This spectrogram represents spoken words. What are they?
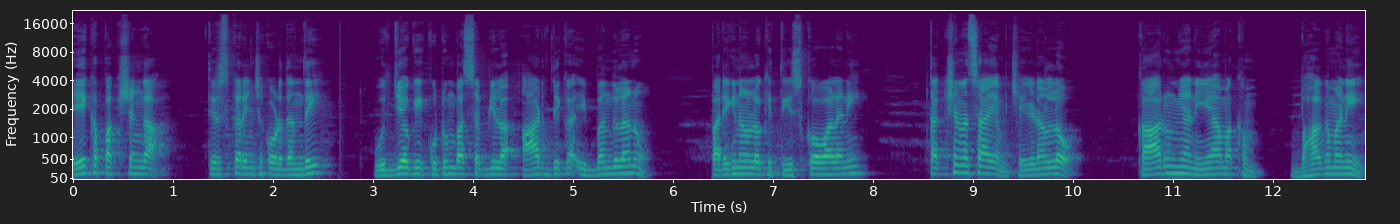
ఏకపక్షంగా తిరస్కరించకూడదంది ఉద్యోగి కుటుంబ సభ్యుల ఆర్థిక ఇబ్బందులను పరిగణనలోకి తీసుకోవాలని తక్షణ సాయం చేయడంలో కారుణ్య నియామకం భాగమని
